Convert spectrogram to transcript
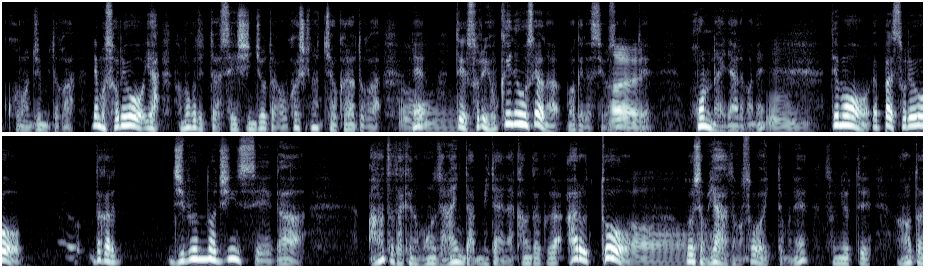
心の準備とか。でもそれをいやそんなこと言ったら精神状態がおかしくなっちゃうからとか、ね、でそれ余計にお世話なわけですよそれって、はい、本来であればね。でもやっぱりそれをだから自分の人生があなただけのものじゃないんだみたいな感覚があるとどうしてもいやでもそうは言ってもねそれによってあなた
